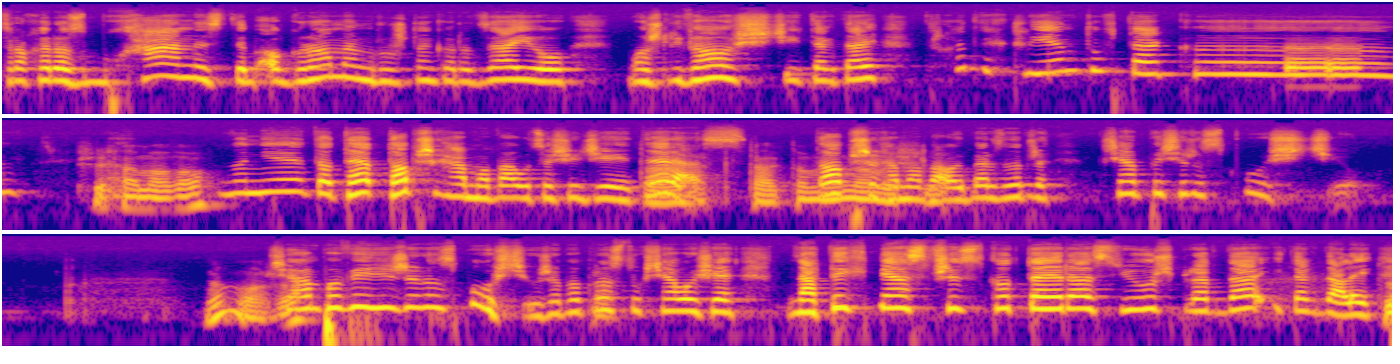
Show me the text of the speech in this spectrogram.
trochę rozbuchany z tym ogromem różnego rodzaju możliwości i tak dalej, trochę tych klientów tak, e, Przyhamował? no nie, to, te, to przyhamowało, co się dzieje teraz. Tak, tak, to, To przyhamowało i bardzo dobrze. Chciałam, by się rozpuścił. No może. Chciałam powiedzieć, że rozpuścił, że po prostu chciało się natychmiast wszystko teraz już, prawda, i tak dalej. To,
